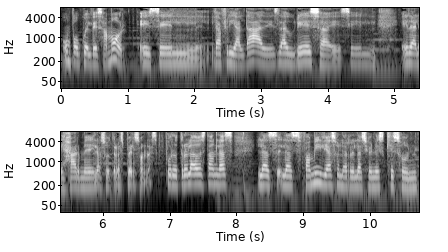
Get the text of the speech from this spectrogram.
un poco el desamor, es el, la frialdad, es la dureza, es el, el, alejarme de las otras personas. Por otro lado están las, las, las familias o las relaciones que son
